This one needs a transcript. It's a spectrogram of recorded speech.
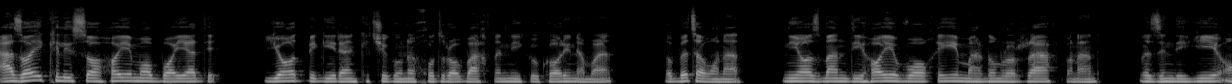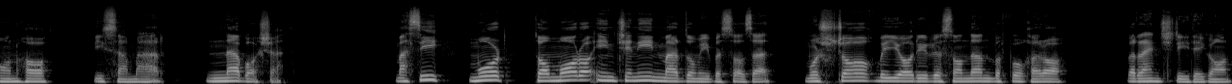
اعضای کلیساهای ما باید یاد بگیرند که چگونه خود را وقف نیکوکاری نمایند تا بتواند نیازمندی های واقعی مردم را رفع کنند و زندگی آنها بی سمر نباشد. مسیح مرد تا ما را این چنین مردمی بسازد مشتاق به یاری رساندن به فقرا و رنج دیدگان.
